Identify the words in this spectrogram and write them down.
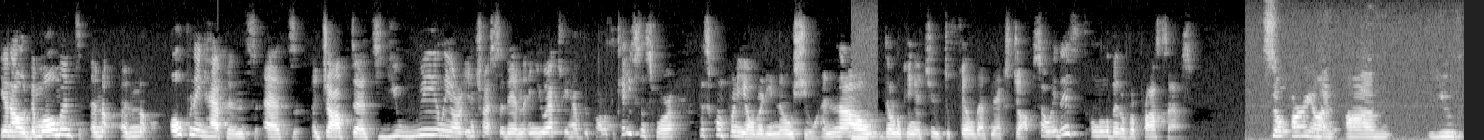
you know, the moment an, an opening happens at a job that you really are interested in and you actually have the qualifications for, this company already knows you and now mm. they're looking at you to fill that next job. So it is a little bit of a process. So Ariane, um, you've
